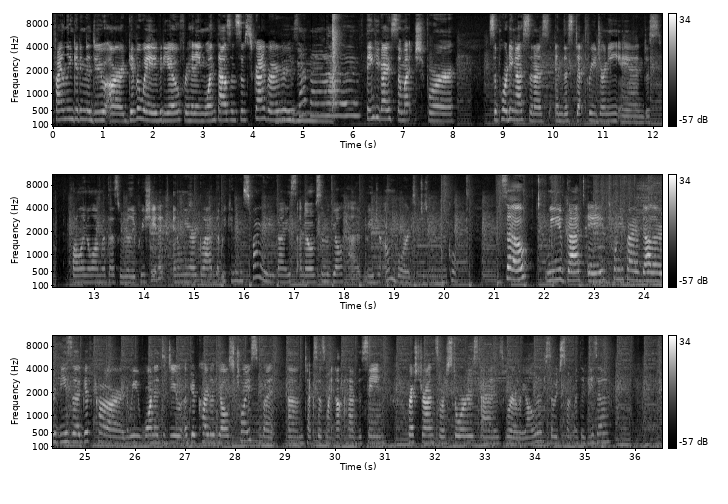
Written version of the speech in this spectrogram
finally getting to do our giveaway video for hitting 1,000 subscribers. Mm-hmm. Thank you guys so much for supporting us in us in this debt-free journey and just following along with us. We really appreciate it, and we are glad that we can inspire you guys. I know some of y'all have made your own boards, which is really, really cool. So, we've got a $25 Visa gift card. We wanted to do a gift card of y'all's choice, but um, Texas might not have the same restaurants or stores as wherever y'all live, so we just went with the Visa.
